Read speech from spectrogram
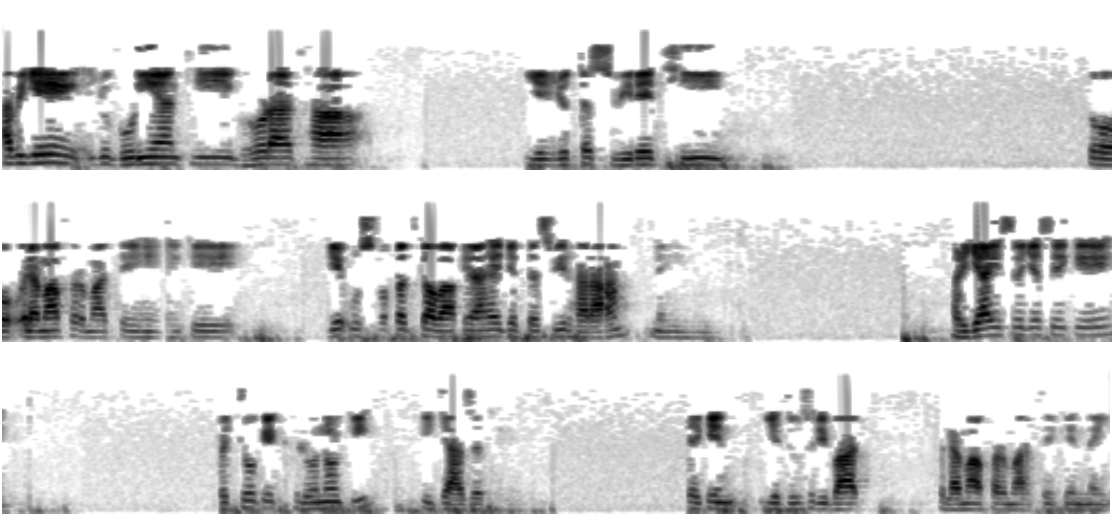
اب یہ جو گڑیاں تھی گھوڑا تھا، یہ جو تصویریں تھیں، تو علماء فرماتے ہیں کہ یہ اس وقت کا واقعہ ہے جب تصویر حرام نہیں ہوئی۔ اور یا اس وجہ سے کہ بچوں کے کھلونوں کی اجازت ہے۔ لیکن یہ دوسری بات علماء فرماتے کہ نہیں۔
